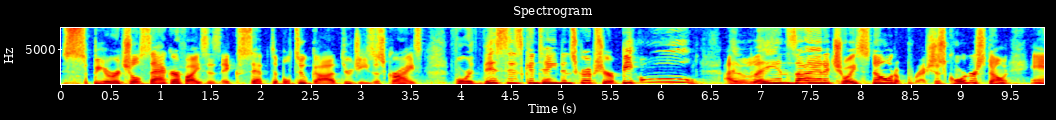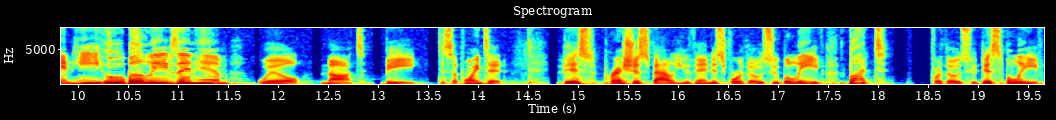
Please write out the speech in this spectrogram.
spiritual sacrifices acceptable to God through Jesus Christ. For this is contained in Scripture Behold, I lay in Zion a choice stone, a precious cornerstone, and he who believes in him will not be disappointed. This precious value then is for those who believe. But for those who disbelieve,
